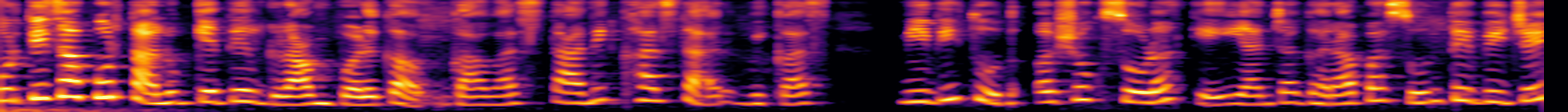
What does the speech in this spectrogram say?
मूर्तिजापूर तालुक्यातील ग्राम वडगाव गावात स्थानिक खासदार विकास निधीतून अशोक सोळंके यांच्या घरापासून ते विजय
